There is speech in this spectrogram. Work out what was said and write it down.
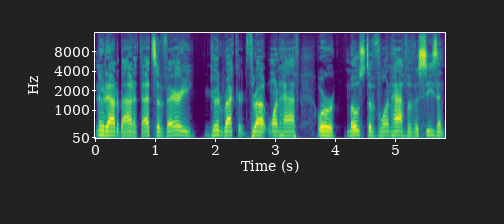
No doubt about it. That's a very good record throughout one half or most of one half of a season.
